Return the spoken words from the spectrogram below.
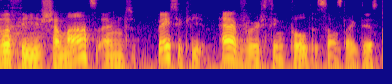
with the shamats and basically everything pulled, it sounds like this.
